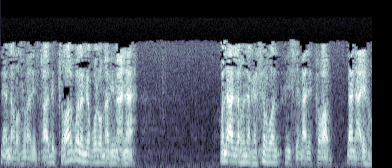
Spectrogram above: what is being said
لأن الرسول عليه الصلاة قال بالتراب ولم يقل وما في معناه. ولعل هناك سرا في استعمال التراب لا نعرفه.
